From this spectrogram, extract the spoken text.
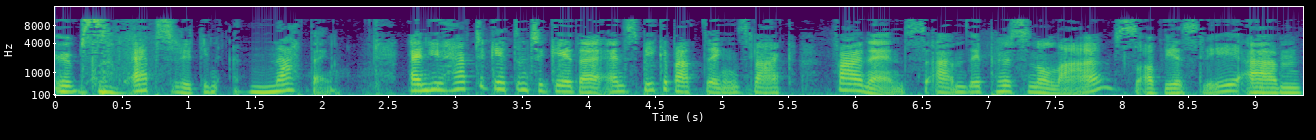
Oops. absolutely nothing. And you have to get them together and speak about things like finance, um, their personal lives, obviously, um,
